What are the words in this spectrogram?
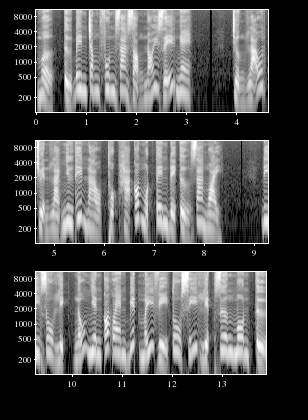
Mở, từ bên trong phun ra giọng nói dễ nghe. Trưởng lão chuyện là như thế nào thuộc hạ có một tên đệ tử ra ngoài. Đi du lịch ngẫu nhiên có quen biết mấy vị tu sĩ liệt dương môn tử.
